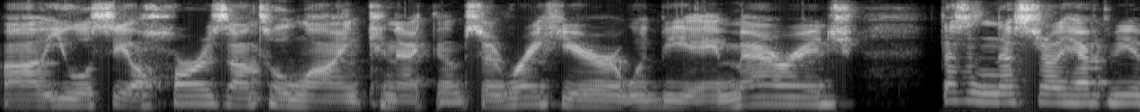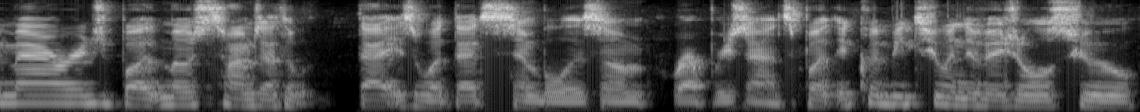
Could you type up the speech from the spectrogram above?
uh, you will see a horizontal line connect them. So right here would be a marriage. Doesn't necessarily have to be a marriage, but most times that is what that symbolism represents. But it could be two individuals who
